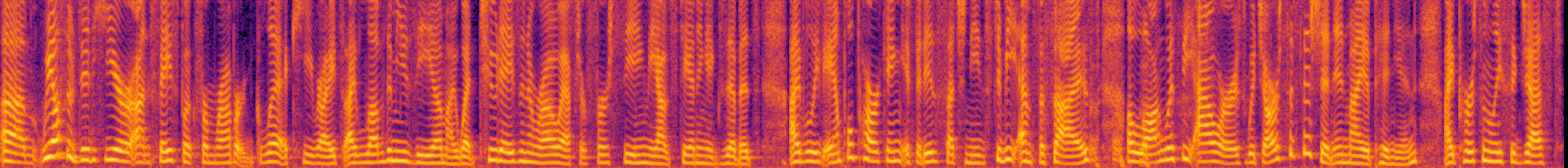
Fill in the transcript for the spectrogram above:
um, we also did hear on Facebook from Robert Glick. He writes, "I love the museum. I went two days in a row after first seeing the outstanding exhibits. I believe ample parking, if it is such, needs to be emphasized, along with the hours, which are sufficient in my opinion. I personally suggest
